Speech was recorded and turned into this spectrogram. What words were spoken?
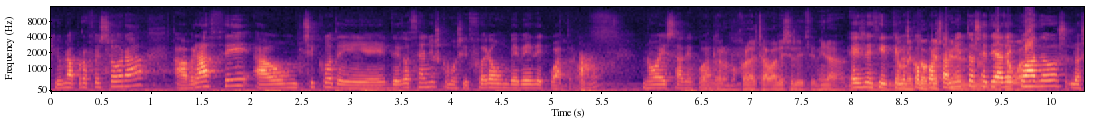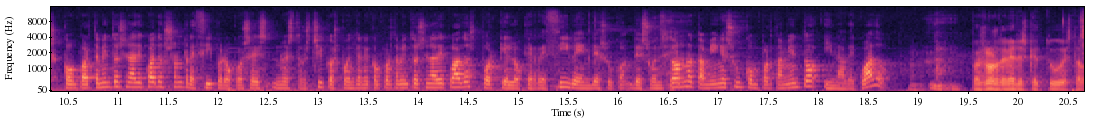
que una profesora abrace a un chico de, de 12 años como si fuera un bebé de 4, ¿no? No es adecuado. Porque a lo mejor al chaval se le dice, mira. Es decir, que no los comportamientos no- no inadecuados, los comportamientos inadecuados son recíprocos. Es, nuestros chicos pueden tener comportamientos inadecuados porque lo que reciben de su, de su entorno también es un comportamiento inadecuado. Pues los deberes que tú estabas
